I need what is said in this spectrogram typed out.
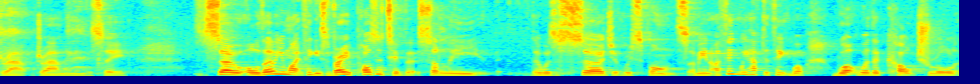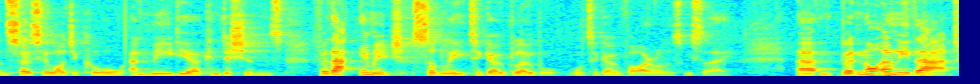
drow drowning in the sea. So, although you might think it's very positive that suddenly there was a surge of response, I mean, I think we have to think well, what were the cultural and sociological and media conditions for that image suddenly to go global or to go viral, as we say? Uh, but not only that,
